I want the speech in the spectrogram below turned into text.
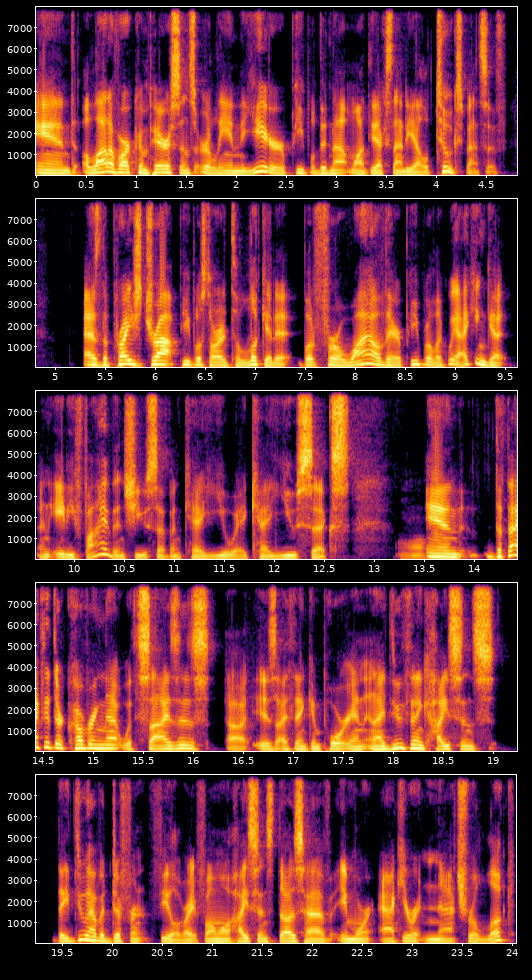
And a lot of our comparisons early in the year, people did not want the X90L too expensive. As the price dropped, people started to look at it. But for a while there, people are like, wait, I can get an 85 inch U7K, U8K, U6. Mhm. And the fact that they're covering that with sizes uh, is, I think, important. And I do think Hisense, they do have a different feel, right? FOMO, Hisense does have a more accurate, natural look,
